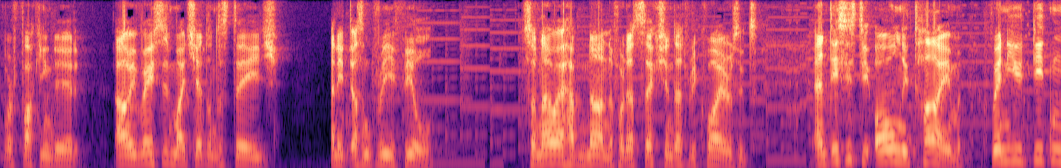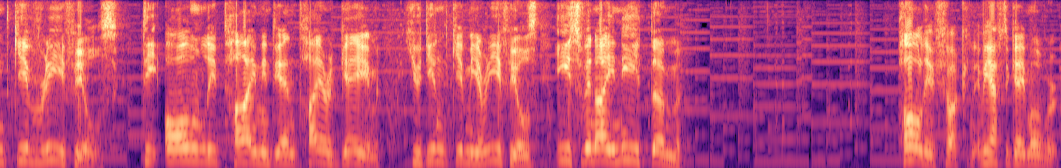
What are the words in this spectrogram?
We're fucking dead. Oh, he wasted my chat on the stage. And it doesn't refill. So now I have none for that section that requires it. And this is the only time when you didn't give refills. The only time in the entire game you didn't give me refills is when I need them. Holy fuck, we have to game over.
